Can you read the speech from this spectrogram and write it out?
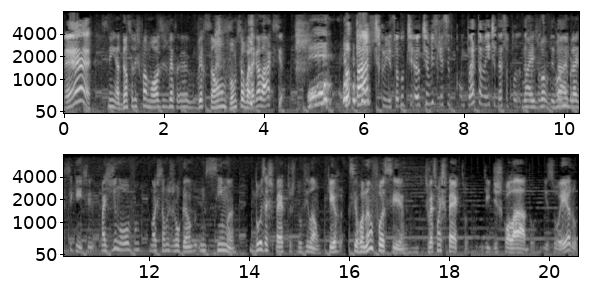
É! Sim, a dança dos famosos versão Vamos Salvar a Galáxia. É! Fantástico isso! Eu, não tinha, eu tinha me esquecido completamente dessa, dessa mas vamos lembrar o seguinte: mas de novo, nós estamos jogando em cima dos aspectos do vilão. Que se Ronan fosse. tivesse um aspecto de descolado e zoeiro,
